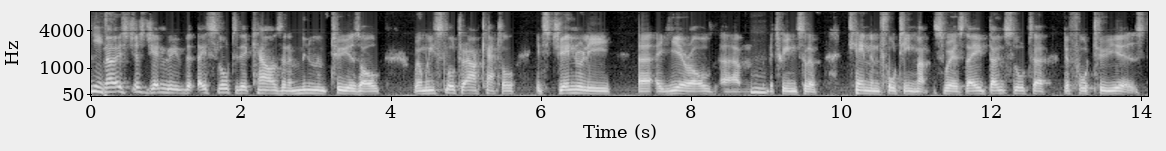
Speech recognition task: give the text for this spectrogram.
Yes. No, it's just generally that they slaughter their cows at a minimum of two years old. When we slaughter our cattle, it's generally uh, a year old um, mm. between sort of 10 and 14 months, whereas they don't slaughter before two years.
